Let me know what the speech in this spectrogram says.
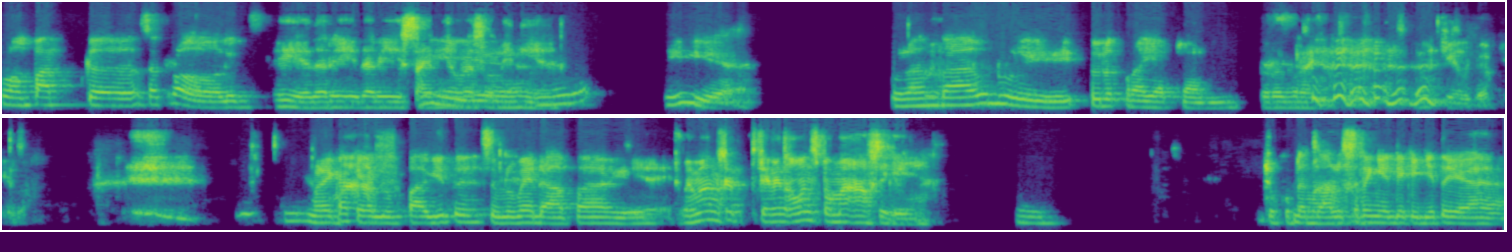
lompat ke Seth Rollins. Iya dari dari sign iya. WrestleMania. Iya. Ulang tahun wih, turut merayakan. Turut merayakan. gokil, gokil. Mereka kayak lupa gitu sebelumnya ada apa gitu. Iya, memang Kevin Owens pemaaf sih kayaknya. Hmm. Cukup dan selalu sering ya dia kayak gitu ya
